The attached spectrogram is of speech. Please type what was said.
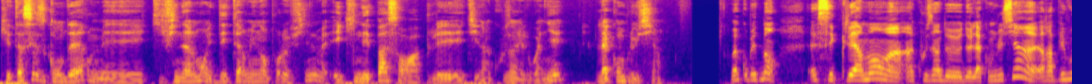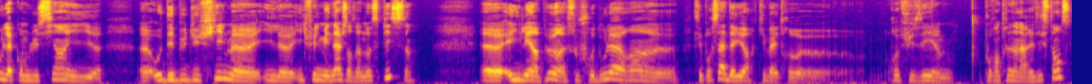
qui est assez secondaire, mais qui finalement est déterminant pour le film, et qui n'est pas sans rappeler, est-il un cousin éloigné, Lacombe Lucien Ouais, complètement. C'est clairement un, cousin de, de Lacombe Lucien. Rappelez-vous, Lacombe Lucien, euh, au début du film, euh, il, fait le ménage dans un hospice. Euh, et il est un peu un souffre-douleur. hein. C'est pour ça d'ailleurs qu'il va être refusé pour entrer dans la résistance.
